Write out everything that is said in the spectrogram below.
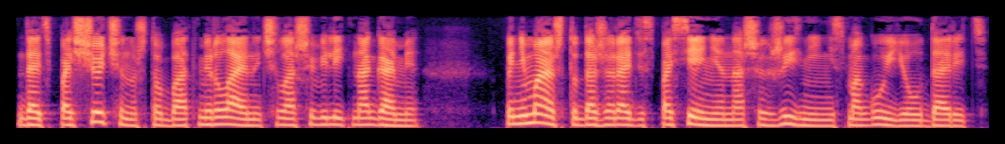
Дать пощечину, чтобы отмерла и начала шевелить ногами. Понимаю, что даже ради спасения наших жизней не смогу ее ударить.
